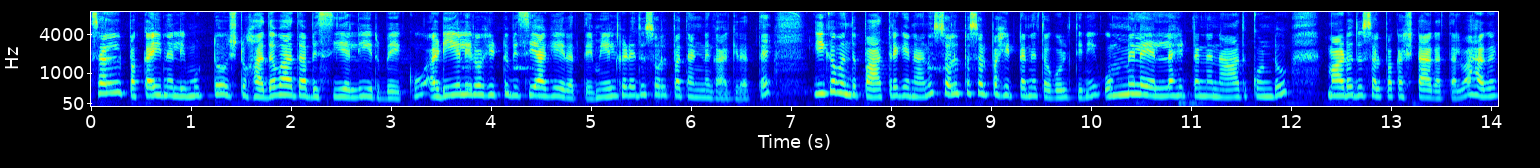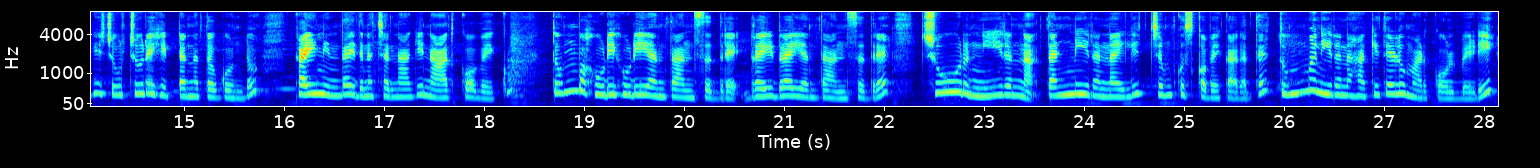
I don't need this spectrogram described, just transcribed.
ಸ್ವಲ್ಪ ಕೈನಲ್ಲಿ ಮುಟ್ಟುವಷ್ಟು ಹದವಾದ ಬಿಸಿಯಲ್ಲಿ ಇರಬೇಕು. ಅಡಿಯಲ್ಲಿರೋ ಹಿಟ್ಟು ಬಿಸಿಯಾಗೇ ಇರುತ್ತೆ. ಮೇಲ್ಗಡೆದು ಸ್ವಲ್ಪ ತಣ್ಣಗಾಗಿರುತ್ತೆ. ಈಗ ಒಂದು ಪಾತ್ರೆಗೆ ನಾನು ಸ್ವಲ್ಪ ಸ್ವಲ್ಪ ಹಿಟ್ಟನ್ನೇ ತಗೊಳ್ತೀನಿ. ಒಮ್ಮೆಲೆ ಎಲ್ಲ ಹಿಟ್ಟನ್ನು ನಾದಿಕೊಂಡು ಮಾಡೋದು ಸ್ವಲ್ಪ ಕಷ್ಟ ಆಗತ್ತಲ್ವ? ಹಾಗಾಗಿ ಚೂರು ಚೂರೇ ಹಿಟ್ಟನ್ನು ತಗೊಂಡು ಕೈನಿಂದ ಇದನ್ನು ಚೆನ್ನಾಗಿ ನಾದ್ಕೋಬೇಕು. ತುಂಬ ಹುಡಿ ಹುಡಿ ಅಂತ ಅನಿಸಿದ್ರೆ, ಡ್ರೈ ಡ್ರೈ ಅಂತ ಅನಿಸಿದ್ರೆ ಚೂರು ನೀರನ್ನು, ತಣ್ಣೀರನ್ನು ಇಲ್ಲಿ ಚಿಮ್ಕಿಸ್ಕೋಬೇಕಾಗತ್ತೆ. ತುಂಬ ನೀರನ್ನು ಹಾಕಿ ತೆಳು ಮಾಡ್ಕೊಳ್ಬೇಡಿ.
